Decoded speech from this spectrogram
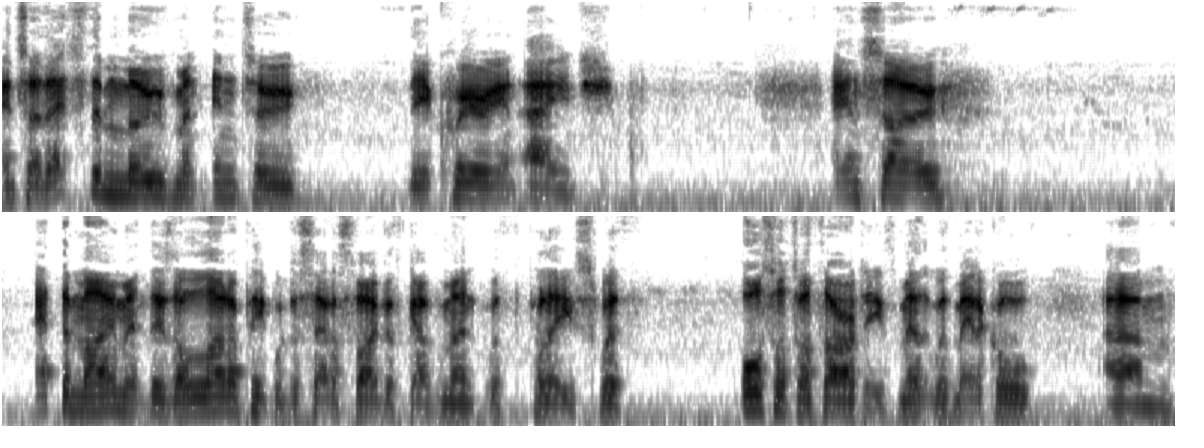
And so that's the movement into the Aquarian age. And so at the moment, there's a lot of people dissatisfied with government, with police, with all sorts of authorities, with medical um,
